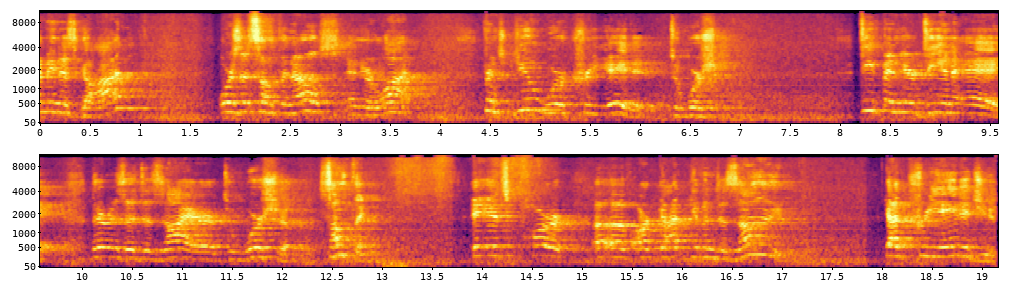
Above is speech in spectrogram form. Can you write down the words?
I mean, is God? Or is it something else in your life? Friends, you were created to worship. Deep in your DNA, there is a desire to worship something. It's part of our God given design. God created you,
